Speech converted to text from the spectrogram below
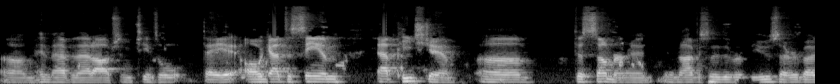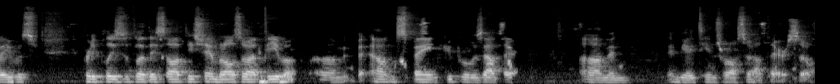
um, him having that option, teams will they all got to see him at Peach Jam um, this summer, and, and obviously the reviews, everybody was pretty pleased with what they saw at Peach Jam, but also at FIBA um, out in Spain. Cooper was out there, um, and NBA teams were also out there. So,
